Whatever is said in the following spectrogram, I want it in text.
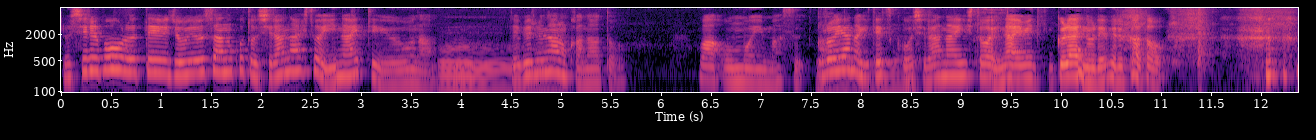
ルシル・ボールっていう女優さんのことを知らない人はいないっていうようなうん。レベルなのかなとは思います。黒柳徹子を知らない人はいないぐらいのレベルかと。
